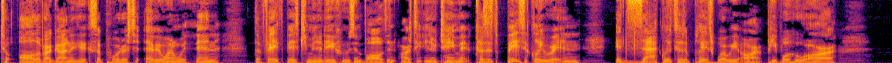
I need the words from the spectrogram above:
to all of our God and Gig supporters, to everyone within the faith-based community who's involved in arts and entertainment, because it's basically written exactly to the place where we are. People who are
